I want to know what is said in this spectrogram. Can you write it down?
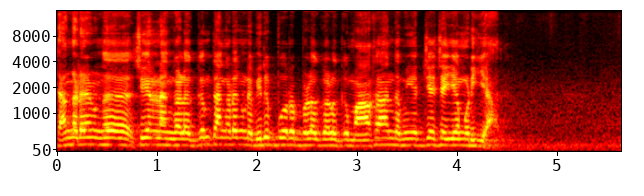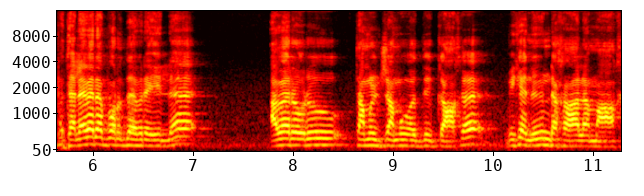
தங்கடங்க சுயநலங்களுக்கும் தங்கடங்க விருப்புறப்புகளுக்குமாக அந்த முயற்சியை செய்ய முடியாது. இப்போ தலைவரை பொறுத்தவரையில் அவர் ஒரு தமிழ் சமூகத்துக்காக மிக நீண்ட காலமாக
